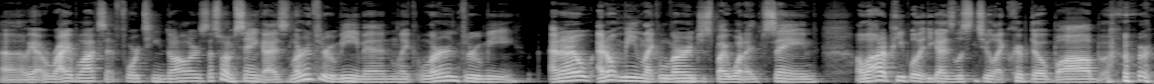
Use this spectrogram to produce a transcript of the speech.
Uh, we got Raiblocks at fourteen dollars. That's what I'm saying, guys. Learn through me, man. Like learn through me. And I don't I don't mean like learn just by what I'm saying a lot of people that you guys listen to, like Crypto Bob or,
